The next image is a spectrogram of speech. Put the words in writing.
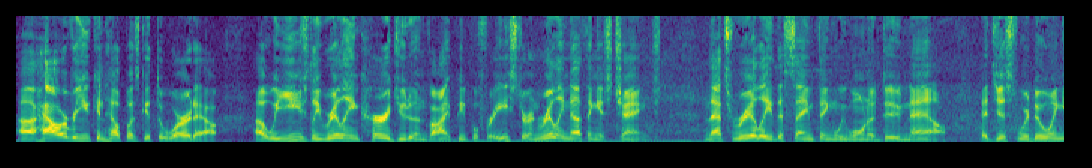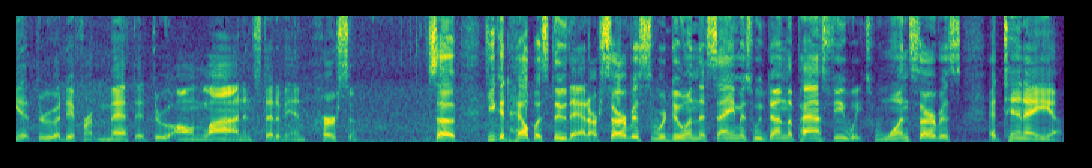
uh, however you can help us get the word out. Uh, we usually really encourage you to invite people for Easter, and really nothing has changed. And that's really the same thing we want to do now. It just we're doing it through a different method, through online instead of in person. So if you could help us do that, our service, we're doing the same as we've done the past few weeks, one service at 10 a.m.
